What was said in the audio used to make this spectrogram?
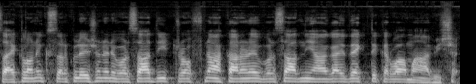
સાયક્લોનિક સર્ક્યુલેશન અને વરસાદી ટ્રફના કારણે વરસાદની આગાહી વ્યક્ત કરવામાં આવી છે.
